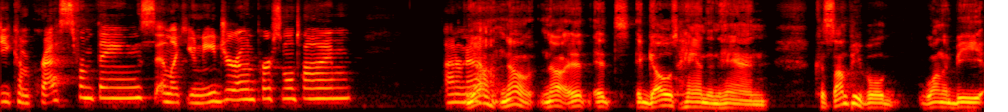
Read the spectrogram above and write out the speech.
decompress from things and like you need your own personal time? I don't know. Yeah, no, no, it it's it goes hand in hand because some people want to be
